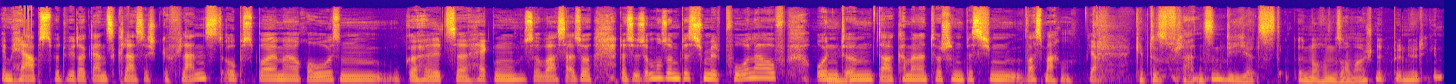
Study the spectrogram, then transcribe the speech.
Im Herbst wird wieder ganz klassisch gepflanzt, Obstbäume, Rosen, Gehölze, Hecken, sowas. Also das ist immer so ein bisschen mit Vorlauf und mhm. ähm, da kann man natürlich schon ein bisschen was machen. Ja. Gibt es Pflanzen, die jetzt noch einen Sommerschnitt benötigen?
